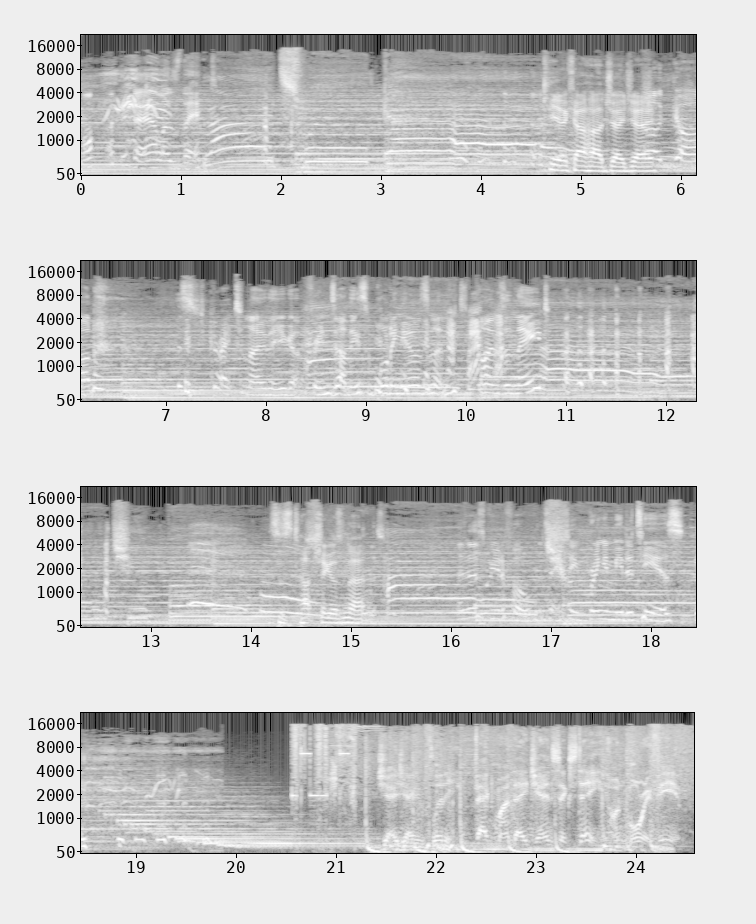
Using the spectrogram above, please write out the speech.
what the hell is that? Lights will guide. Kia kaha, JJ. Oh God. It's great to know that you've got friends out there supporting you, isn't it? In times of need. This is touching, isn't it? It is beautiful. It's actually bringing me to tears. JJ and Flinny. Back Monday, Jan 16 on More FM.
